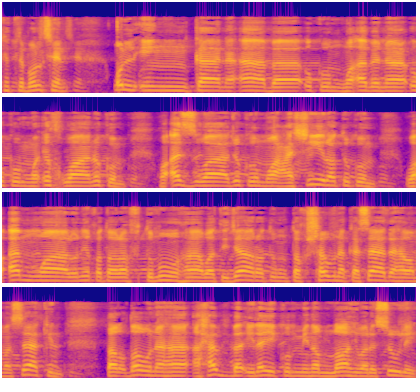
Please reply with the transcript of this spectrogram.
ক্ষেত্রে বলছেন قل إن كان آباؤكم وأبناؤكم وإخوانكم وأزواجكم وعشيرتكم وأموال اقترفتموها وتجارة تخشون كسادها ومساكن ترضونها أحب إليكم من الله ورسوله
